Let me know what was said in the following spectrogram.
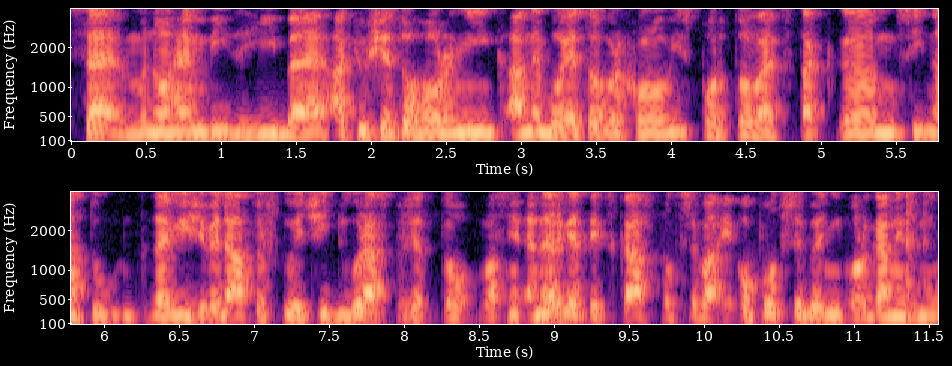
se mnohem víc hýbe, ať už je to horník, anebo je to vrcholový sportovec, tak eh, musí na tu té výživě dát trošku větší důraz, protože to vlastně energetická spotřeba i opotřebení organismu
